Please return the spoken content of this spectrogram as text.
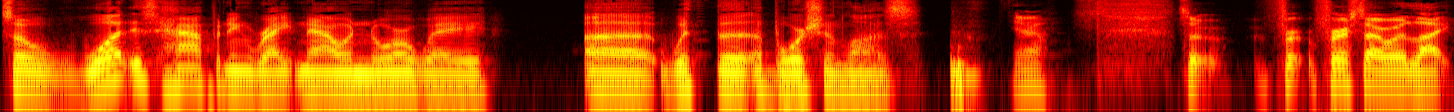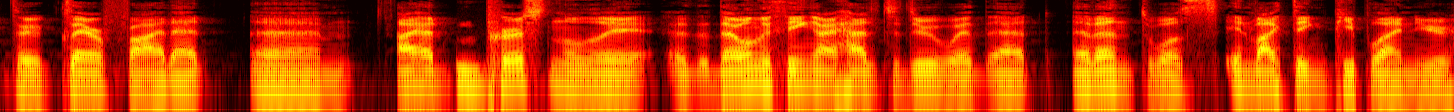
So, what is happening right now in Norway uh, with the abortion laws? Yeah. So f- first, I would like to clarify that um, I had Mm. personally uh, the only thing I had to do with that event was inviting people I knew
